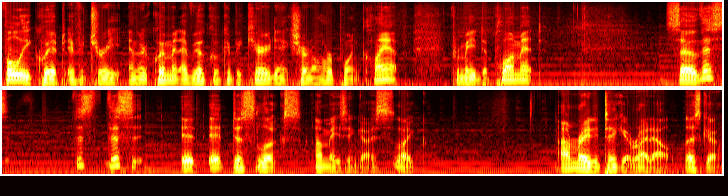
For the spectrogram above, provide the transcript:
fully equipped infantry and their equipment. A vehicle could be carried in external hardpoint clamp for immediate deployment. So this, this, this, it, it just looks amazing, guys. Like I'm ready to take it right out. Let's go.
